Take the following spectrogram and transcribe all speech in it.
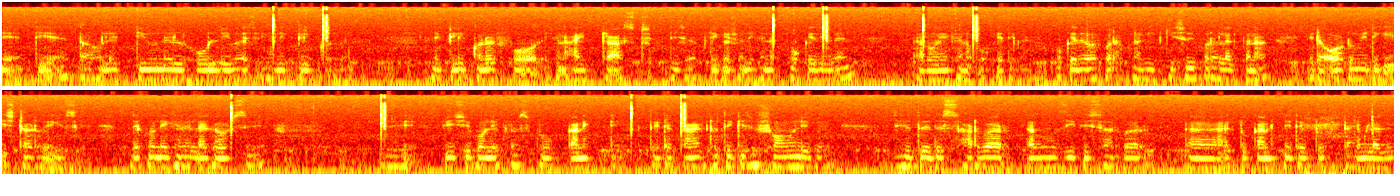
নেট দিয়ে, তাহলে টিউনেল হোল ডিভাইস করার পর এখানে আই ট্রাস্ট দিস অ্যাপ্লিকেশন এখানে ওকে দিবেন এবং এখানে ওকে দিবেন। ওকে দেওয়ার পর আপনাকে কিছুই করা লাগবে না, এটা অটোমেটিকই স্টার্ট হয়ে গেছে। দেখুন, এখানে লেখা উঠছে যে পিসি বনি প্লাস প্রো কানেক্টিং তো এটা কানেক্ট হতে কিছু সময় নেবে, যেহেতু এদের সার্ভার এবং জিপি সার্ভার একটু কানেক্ট নিতে একটু টাইম লাগে।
